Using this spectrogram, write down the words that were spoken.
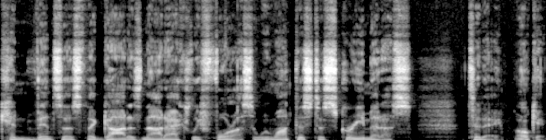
convince us that God is not actually for us. And we want this to scream at us today. Okay,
